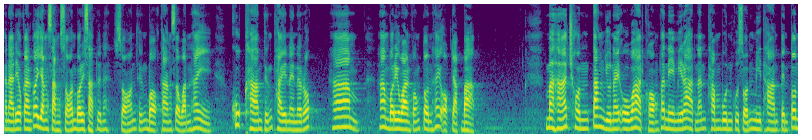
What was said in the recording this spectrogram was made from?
ขณะเดียวกันก็ยังสั่งสอนบริษัทด้วยนะสอนถึงบอกทางสวรรค์ให้คุกคามถึงภัยในนรก ห้ามห้ามบริวารของตนให้ออกจากบาป มหาชนตั้งอยู่ในโอวาทของพระเนมิราชนั้นทำบุญกุศลมีทานเป็นต้น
